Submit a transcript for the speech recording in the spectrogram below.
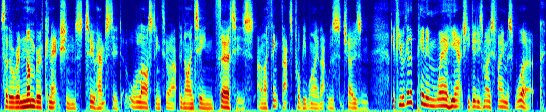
So there were a number of connections to Hampstead, all lasting throughout the 1930s, and I think that's probably why that was chosen. If you were going to pin him where he actually did his most famous work,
